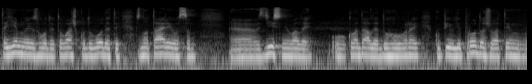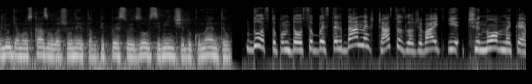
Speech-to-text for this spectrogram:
таємної згоди, то важко доводити з нотаріусом, е, здійснювали, укладали договори купівлі-продажу, а тим людям розказували, що вони там підписують зовсім інші документи. Доступом до особистих даних часто зловживають і чиновники.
